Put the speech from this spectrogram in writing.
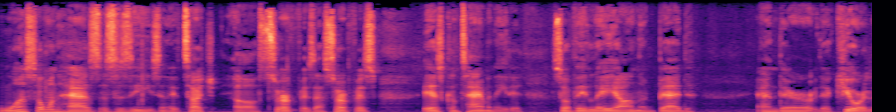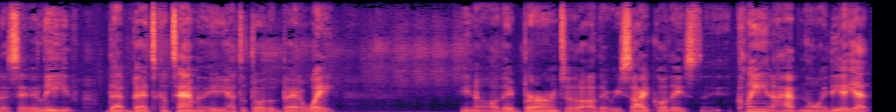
once someone has this disease and they touch a surface, that surface is contaminated. So if they lay on the bed and they're they're cured, let's say they leave, that bed's contaminated. You have to throw the bed away. You know, are they burned? Are they recycled? Are they clean? I have no idea yet.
